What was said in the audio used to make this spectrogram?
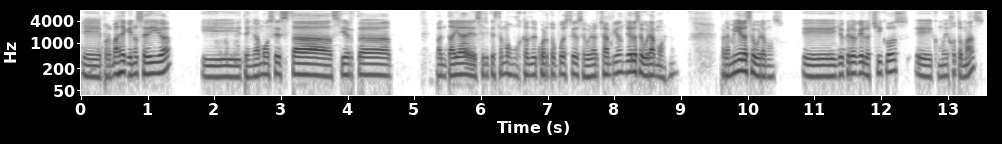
Eh, por más de que no se diga, y tengamos esta cierta pantalla de decir que estamos buscando el cuarto puesto y asegurar Champions, ya lo aseguramos, ¿no? Para mí ya lo aseguramos. Eh, yo creo que los chicos, como dijo Tomás,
